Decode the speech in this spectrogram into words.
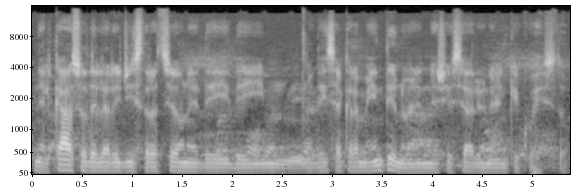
Nel caso della registrazione dei, dei, dei sacramenti non è necessario neanche questo.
